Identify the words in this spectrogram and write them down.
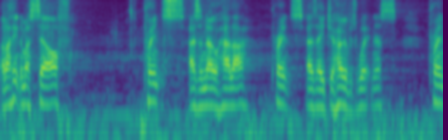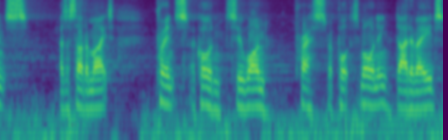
And I think to myself, Prince as a no-heller, Prince as a Jehovah's Witness, Prince as a sodomite, Prince, according to one press report this morning, died of AIDS,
